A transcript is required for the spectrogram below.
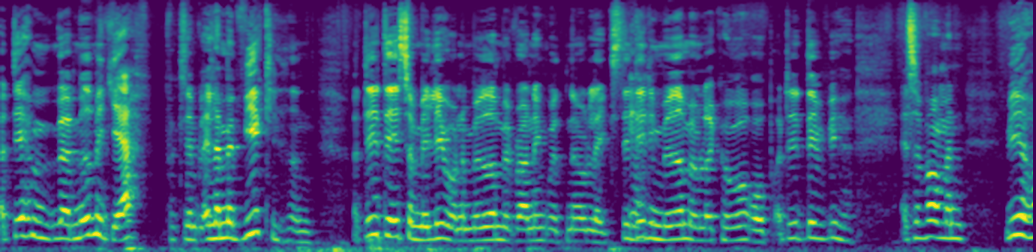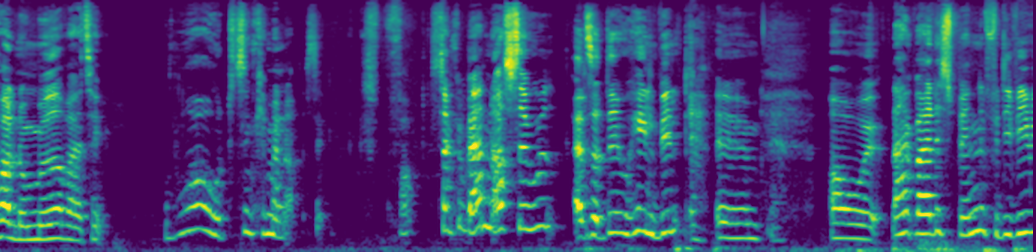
og det har været med med jer, for eksempel, eller med virkeligheden. Og det er det, som eleverne møder med Running With No Legs. Det er Ja. det, de møder med Ulrik Hågerup. Og det er det, vi har, altså hvor man, vi har holdt nogle møder, hvor jeg tænkte, wow, sådan kan man så, for, så kan verden også se ud. Altså, det er jo helt vildt. Ja. Øhm, Ja. Og øh, nej, hvor er det spændende, fordi vi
